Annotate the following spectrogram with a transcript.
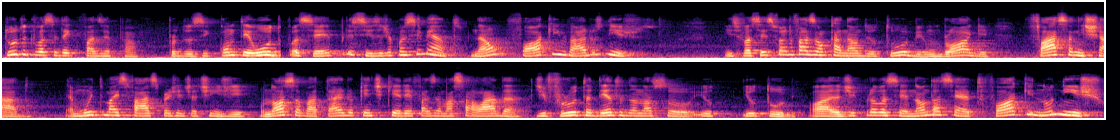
tudo que você tem que fazer para produzir conteúdo, você precisa de conhecimento. Não foque em vários nichos. E se vocês forem fazer um canal do YouTube, um blog, faça nichado. É muito mais fácil para a gente atingir o nosso avatar do que a gente querer fazer uma salada de fruta dentro do nosso YouTube. Olha, eu digo para você, não dá certo. Foque no nicho.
